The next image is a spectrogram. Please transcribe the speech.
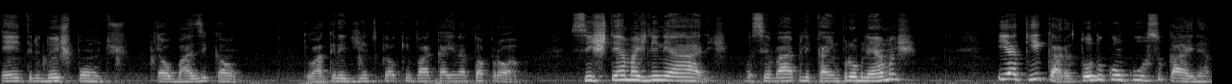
entre dois pontos, que é o basicão, que eu acredito que é o que vai cair na tua prova. Sistemas lineares, você vai aplicar em problemas. E aqui, cara, todo concurso cai, né?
